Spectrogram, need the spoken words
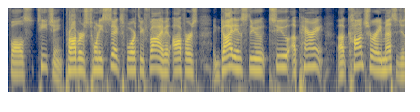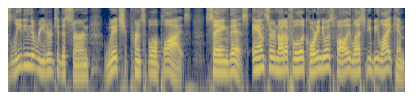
false teaching. Proverbs 26, 4 through 5, it offers guidance through two apparent uh, contrary messages, leading the reader to discern which principle applies saying this Answer not a fool according to his folly, lest you be like him.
